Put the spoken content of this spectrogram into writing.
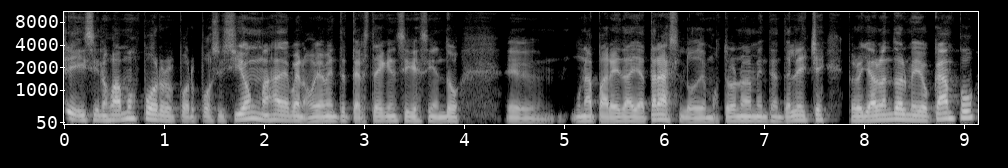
Sí, y si nos vamos por, por posición, más adelante, bueno, obviamente Ter Stegen sigue siendo eh, una pared ahí atrás, lo demostró nuevamente ante Leche, pero ya hablando del mediocampo,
